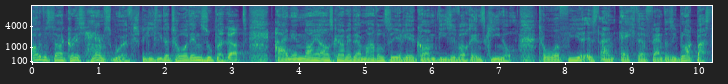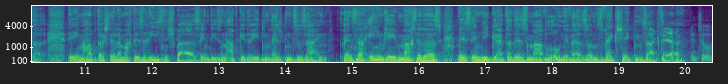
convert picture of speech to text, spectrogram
Hollywood-Star Chris Hemsworth spielt wieder Thor den Supergott. Eine neue Ausgabe der Marvel-Serie kommt diese Woche ins Kino. Thor 4 ist ein echter Fantasy-Blockbuster. Dem Hauptdarsteller macht es Riesenspaß, in diesen abgedrehten Welten zu sein. Wenn's nach ihm geht, macht er das bis in die Götter des Marvel-Universums wegschicken, sagt er. Until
